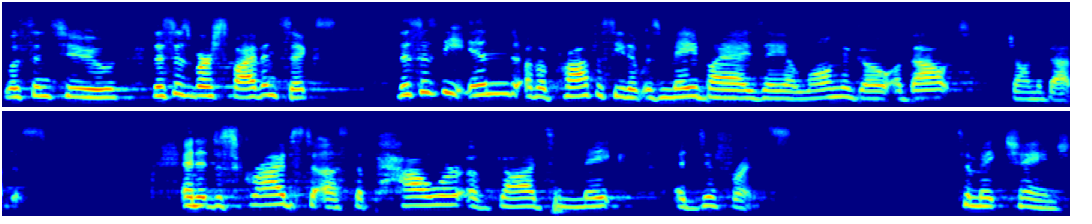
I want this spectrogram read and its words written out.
Listen to, this is verse 5 and 6. This is the end of a prophecy that was made by Isaiah long ago about John the Baptist. And it describes to us the power of God to make a difference, to make change.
